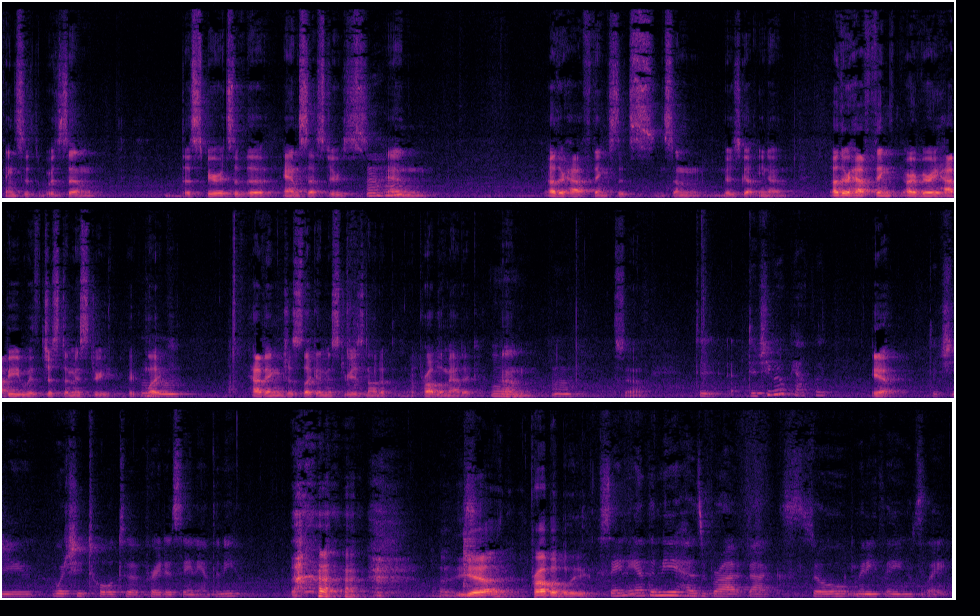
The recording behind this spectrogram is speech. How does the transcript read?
thinks it was um, the spirits of the ancestors, and other half thinks it's some. There's got you know, other half think are very happy with just a mystery. Like having just like a mystery is not a, a problematic. Um, so Did Did she go Catholic? yeah. Did she was she told to pray to Saint Anthony? yeah, probably. Saint Anthony has brought back so many things. Like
